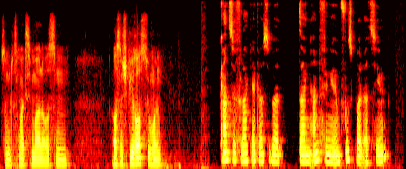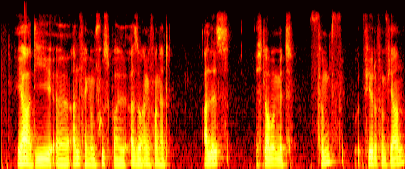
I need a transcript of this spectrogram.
somit das Maximale aus dem, aus dem Spiel rauszuholen. Kannst du vielleicht etwas über deine Anfänge im Fußball erzählen? Ja, die äh, Anfänge im Fußball, also angefangen hat alles, ich glaube mit fünf vier oder fünf Jahren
